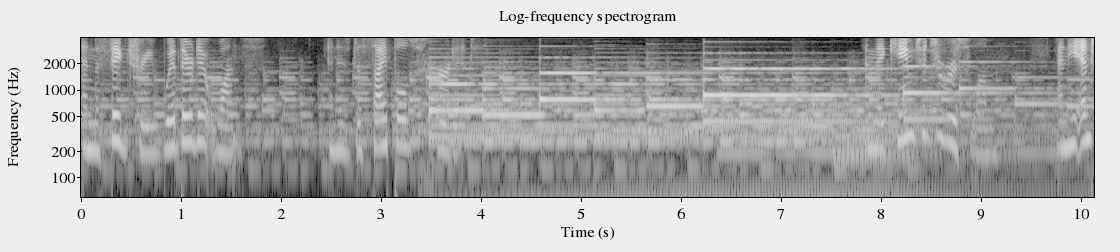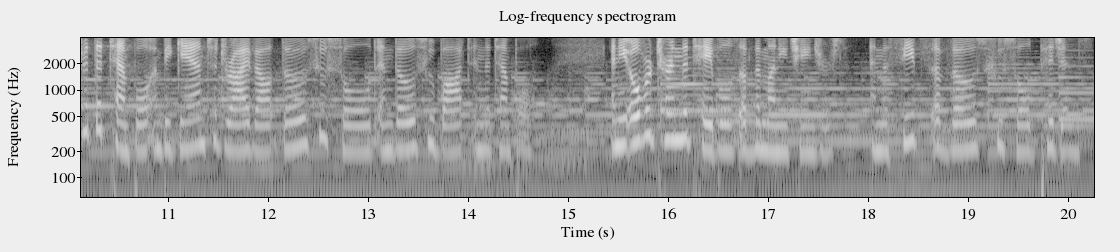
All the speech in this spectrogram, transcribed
And the fig tree withered at once, and his disciples heard it. And they came to Jerusalem, and he entered the temple and began to drive out those who sold and those who bought in the temple. And he overturned the tables of the money changers and the seats of those who sold pigeons.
